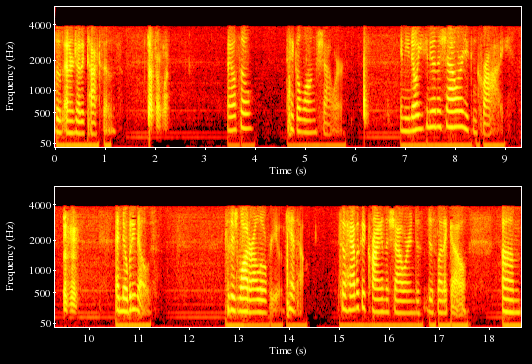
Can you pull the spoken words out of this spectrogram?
those energetic toxins. Definitely. I also take a long shower. And you know what you can do in the shower? You can cry. hmm And nobody knows. Because there's water all over you. You can't tell. So have a good cry in the shower and just just let it go. Um,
